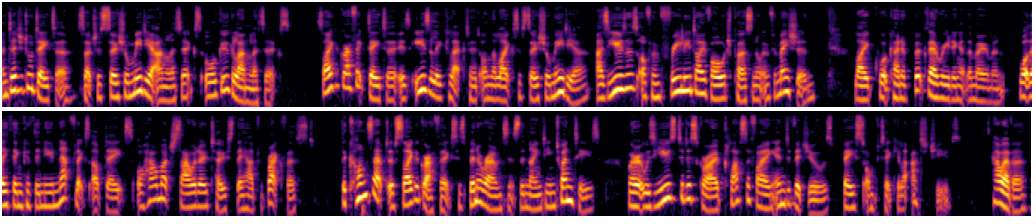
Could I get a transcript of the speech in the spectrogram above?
and digital data, such as social media analytics or Google Analytics. Psychographic data is easily collected on the likes of social media, as users often freely divulge personal information, like what kind of book they're reading at the moment, what they think of the new Netflix updates, or how much sourdough toast they had for breakfast. The concept of psychographics has been around since the 1920s, where it was used to describe classifying individuals based on particular attitudes. However,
